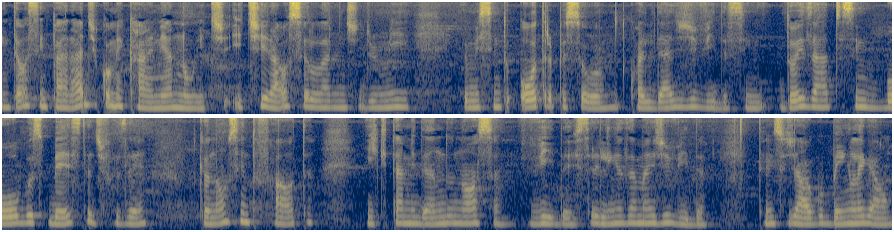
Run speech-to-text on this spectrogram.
Então, assim, parar de comer carne à noite e tirar o celular antes de dormir, eu me sinto outra pessoa. Qualidade de vida, assim. Dois atos, assim, bobos, besta de fazer, que eu não sinto falta e que tá me dando, nossa, vida, estrelinhas a mais de vida. Então, isso já é algo bem legal.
